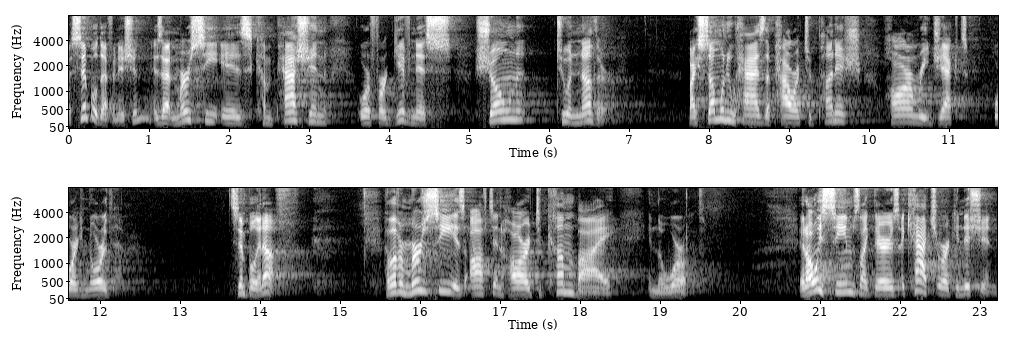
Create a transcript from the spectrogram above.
A simple definition is that mercy is compassion or forgiveness shown to another by someone who has the power to punish, harm, reject, or ignore them. Simple enough. However, mercy is often hard to come by in the world. It always seems like there's a catch or a condition.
